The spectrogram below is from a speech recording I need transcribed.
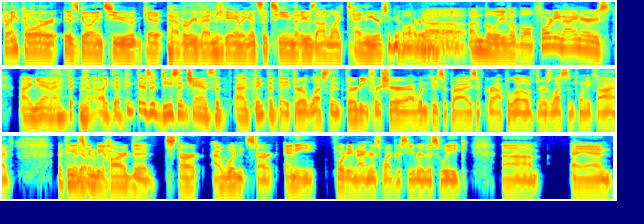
Frank Gore is going to get have a revenge game against the team that he was on like 10 years ago already. Uh, unbelievable. 49ers again, I th- like I think there's a decent chance that I think that they throw less than 30 for sure. I wouldn't be surprised if Garoppolo throws less than 25. I think it's Yep. going to be hard to start. I wouldn't start any 49ers wide receiver this week. Um, and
